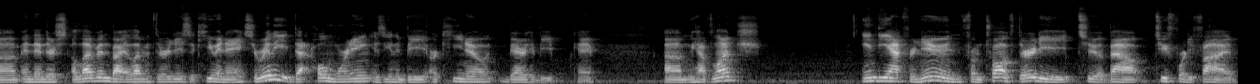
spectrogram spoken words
Um, and then there's 11 by 11:30 is a Q&A. So really, that whole morning is going to be our keynote, Barry Habib. Okay, um, we have lunch in the afternoon from 12:30 to about 2:45.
